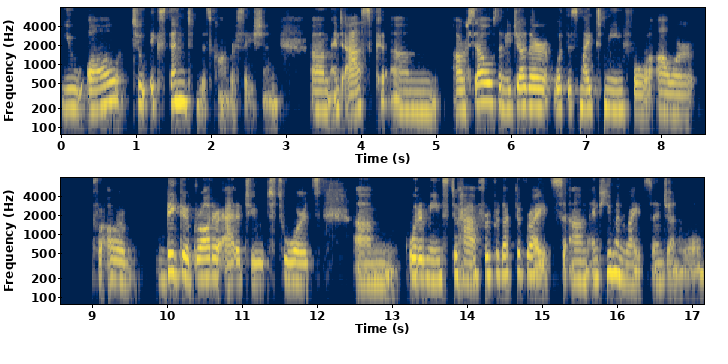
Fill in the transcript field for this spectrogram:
you all to extend this conversation um, and ask um, ourselves and each other what this might mean for our for our bigger, broader attitudes towards um, what it means to have reproductive rights um, and human rights in general.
